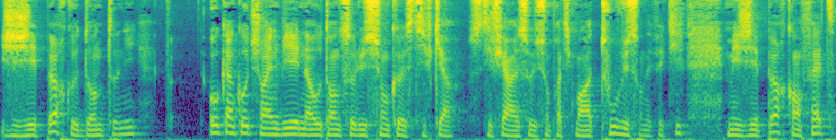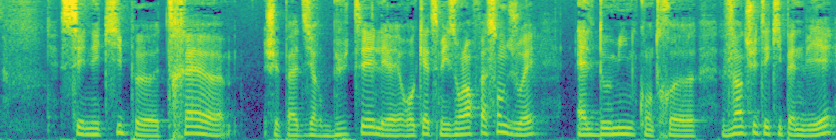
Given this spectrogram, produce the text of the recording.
j'ai peur que D'Antoni... Aucun coach en NBA n'a autant de solutions que Steve Kerr. Steve Kerr a une solution pratiquement à tout vu son effectif, mais j'ai peur qu'en fait, c'est une équipe euh, très, euh, je vais pas dire buter les Rockets, mais ils ont leur façon de jouer. Elles dominent contre euh, 28 équipes NBA,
